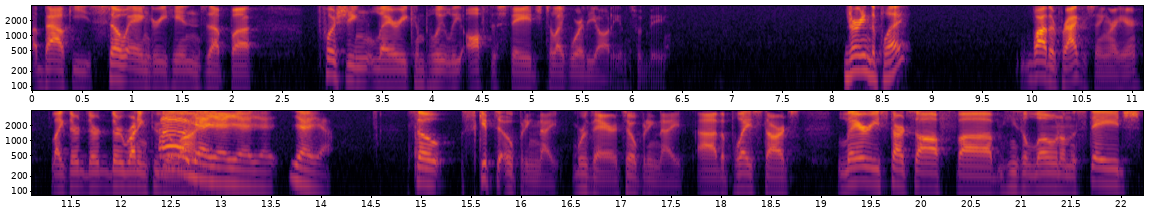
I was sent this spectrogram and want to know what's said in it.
Balki so angry he ends up uh, pushing Larry completely off the stage to like where the audience would be during the play. while they're practicing right here. Like they're they're they're running through their Oh lines. yeah, yeah, yeah, yeah, yeah, yeah. So skip to opening night. We're there. It's opening night. Uh, the play starts. Larry starts off. Uh, he's alone on the stage.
